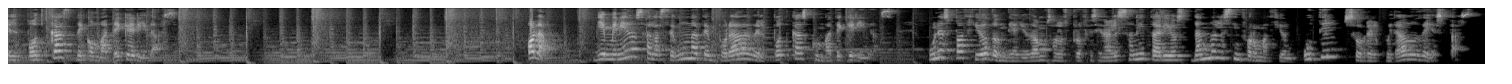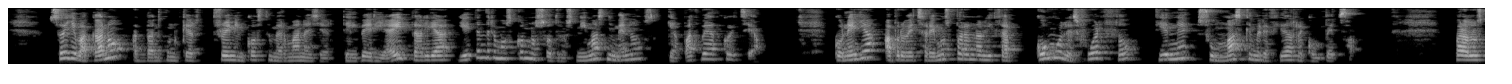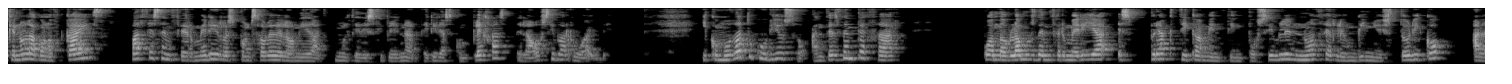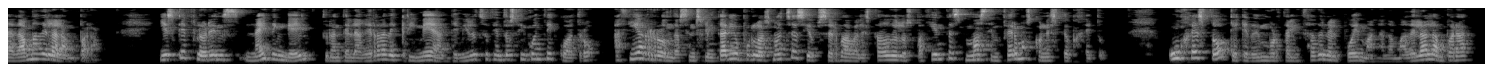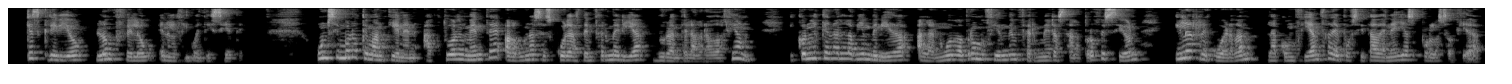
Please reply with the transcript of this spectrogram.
el podcast de Combate Queridas. Hola, bienvenidos a la segunda temporada del podcast Combate Queridas, un espacio donde ayudamos a los profesionales sanitarios dándoles información útil sobre el cuidado de estas. Soy Eva Cano, Advanced Care Training Customer Manager de Iberia e Italia, y hoy tendremos con nosotros ni más ni menos que a Paz Beazcoechea. Con ella aprovecharemos para analizar cómo el esfuerzo tiene su más que merecida recompensa. Para los que no la conozcáis, Paz es enfermera y responsable de la unidad multidisciplinar de heridas complejas de la OSI Barrualde. Y como dato curioso, antes de empezar, cuando hablamos de enfermería es prácticamente imposible no hacerle un guiño histórico a la Dama de la Lámpara. Y es que Florence Nightingale, durante la Guerra de Crimea de 1854, hacía rondas en solitario por las noches y observaba el estado de los pacientes más enfermos con este objeto. Un gesto que quedó inmortalizado en el poema La Dama de la Lámpara que escribió Longfellow en el 57. Un símbolo que mantienen actualmente algunas escuelas de enfermería durante la graduación y con el que dan la bienvenida a la nueva promoción de enfermeras a la profesión y les recuerdan la confianza depositada en ellas por la sociedad.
